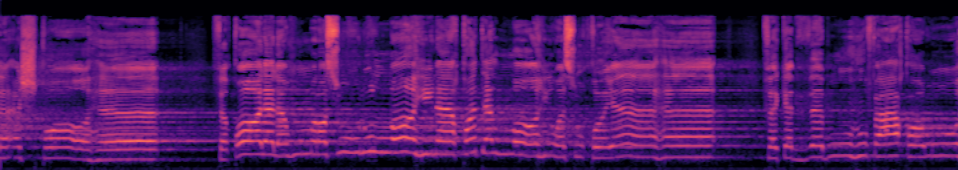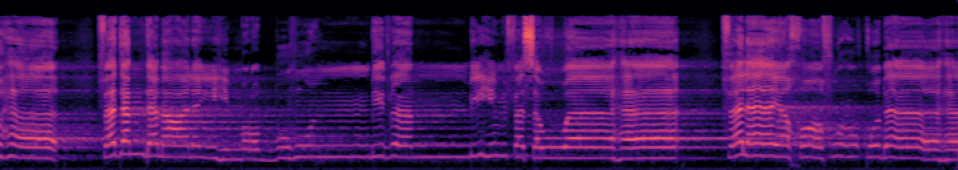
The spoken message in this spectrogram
أشقاها فقال لهم رسول الله ناقة الله وسقياها فكذبوه فعقروها فدمدم عليهم ربهم بذنبهم فسواها فلا يخاف عقباها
